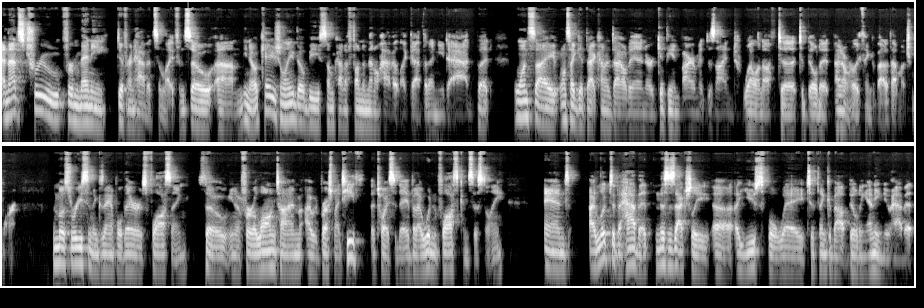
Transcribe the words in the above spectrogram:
and that's true for many different habits in life. And so, um, you know, occasionally there'll be some kind of fundamental habit like that that I need to add, but once I once I get that kind of dialed in or get the environment designed well enough to to build it, I don't really think about it that much more. The most recent example there is flossing. So, you know, for a long time I would brush my teeth twice a day, but I wouldn't floss consistently. And I looked at the habit, and this is actually uh, a useful way to think about building any new habit.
